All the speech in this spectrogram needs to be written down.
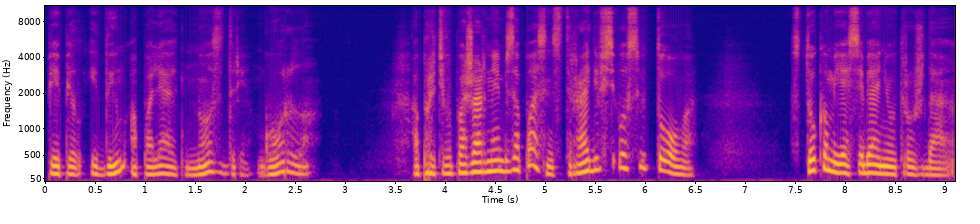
пепел и дым опаляют ноздри, горло. А противопожарная безопасность ради всего святого. Стуком я себя не утруждаю.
